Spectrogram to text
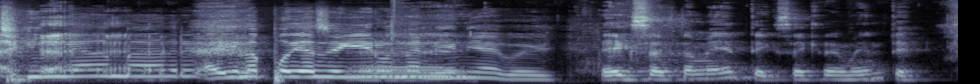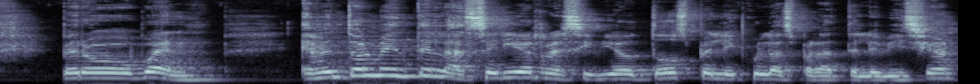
Chingada madre. Ahí no podía seguir una línea, güey. Exactamente, exactamente. Pero bueno, eventualmente la serie recibió dos películas para televisión:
